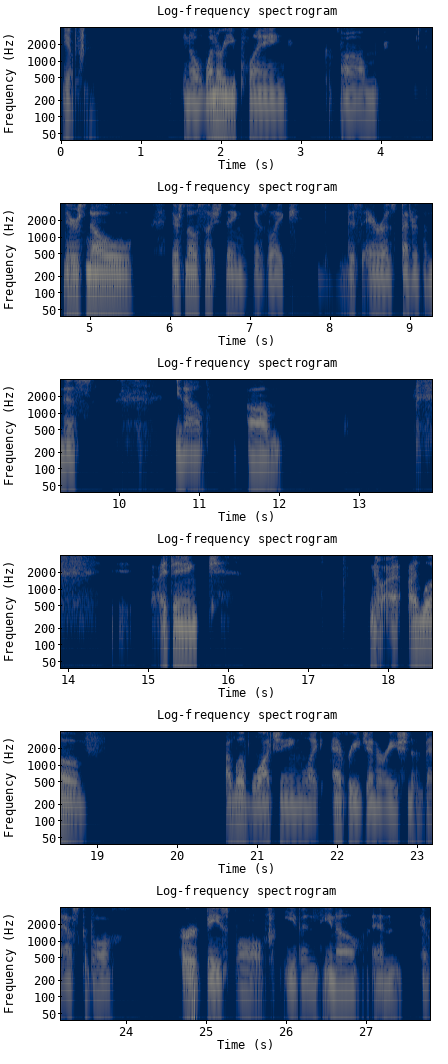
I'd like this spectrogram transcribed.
Yep. you know when are you playing um there's no there's no such thing as like this era is better than this you know um i think you know i i love i love watching like every generation of basketball or baseball even you know and and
